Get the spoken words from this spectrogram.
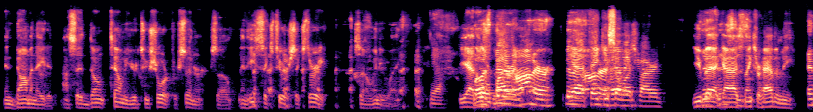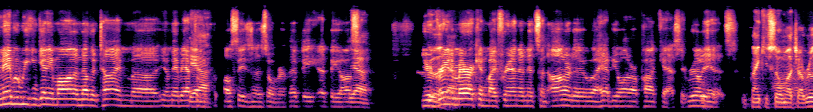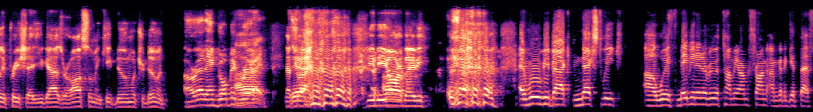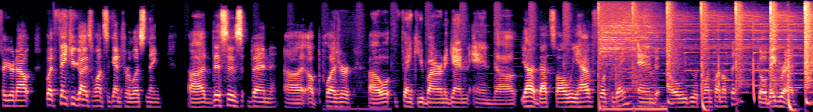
and dominated. I said, don't tell me you're too short for center. So, and he's six two or six three. So anyway, yeah, yeah. Well, it's been Byron, an honor. Been yeah, an thank honor you so much, Byron. You bet, guys. Is, Thanks for having me. And maybe we can get him on another time. Uh, you know, maybe after yeah. the football season is over. That'd be that'd be awesome. Yeah. You're Good. a great American, my friend, and it's an honor to uh, have you on our podcast. It really is. Thank you so much. I really appreciate it. You guys are awesome and keep doing what you're doing. All right, and go big All red. Right. That's yeah. right. GBR, right. baby. and we will be back next week uh, with maybe an interview with Tommy Armstrong. I'm going to get that figured out. But thank you guys once again for listening. Uh, this has been uh, a pleasure. Uh, well, thank you, Byron, again. And uh, yeah, that's all we have for today. And I will leave you with one final thing go big red.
